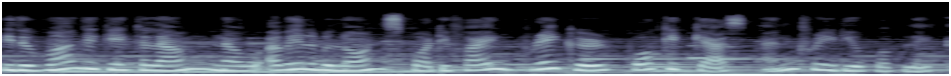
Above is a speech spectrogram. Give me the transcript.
இது வாங்க கேட்கலாம். Now available on Spotify Breaker Pocket Casts and Radio Public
